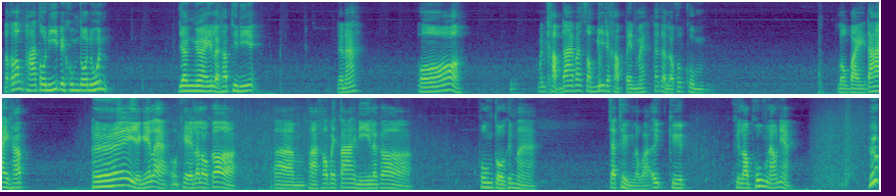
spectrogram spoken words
เราก็ต้องพาตัวนี้ไปคุมตัวนู้น ยังไงล่ะครับทีนี้ เดี๋ยวนะ อ๋อ มันขับได้ป่ะ ซอมบี้จะขับเป็นไหม ถ้าเกิดเราควบคุม ลงไปได้ครับ เฮ้ย อย่างงี้แหละ โอเค แล้วเราก็อ่าพาเข้าไปใต้นี้แล้วก็ พุ่งตัวขึ้นมา จะถึงแล้ววะ เอ้ย คือ คือเราพุ่งแล้วเนี่ย ฮึบ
